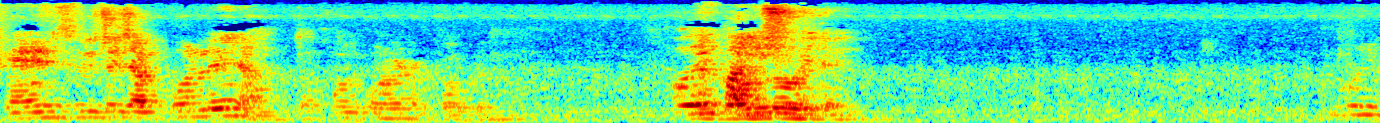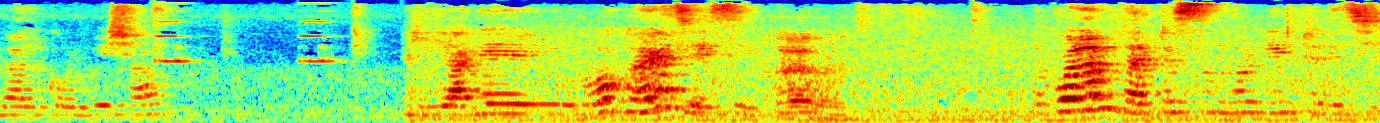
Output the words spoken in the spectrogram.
ফ্যানের সুইচে চাপ করলেই না তখন কোনো একটা প্রবলেম হয়। ওই বন্ধ হয়ে যায়। ভুলভাল করবে সব। আগে ও হয়ে গেছে এসি হ্যাঁ বললাম তো একটা সুন্দর গিফট এনেছি।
